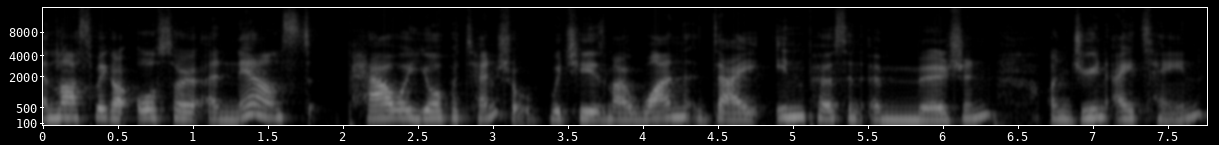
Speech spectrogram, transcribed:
And last week I also announced Power Your Potential, which is my one day in person immersion on June 18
